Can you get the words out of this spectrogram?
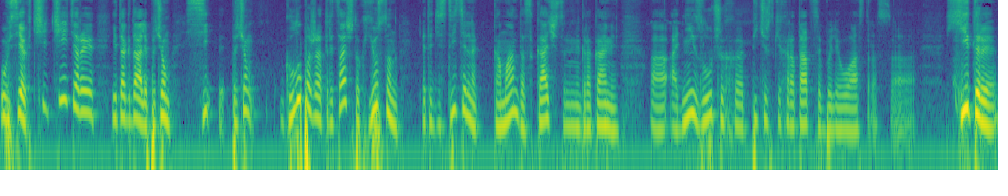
у всех чи читеры и так далее. Причем, си причем глупо же отрицать, что Хьюстон это действительно команда с качественными игроками. А, одни из лучших а, питчерских ротаций были у Астрос. А, хитеры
